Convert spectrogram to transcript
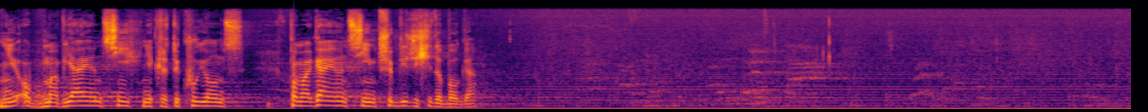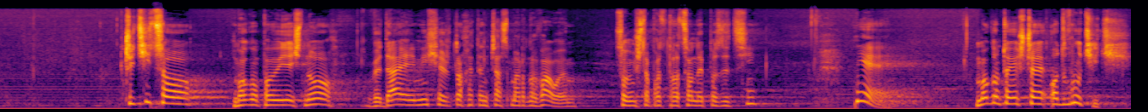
nie obmawiając ich, nie krytykując, pomagając im przybliżyć się do Boga? Czy ci, co mogą powiedzieć, no, wydaje mi się, że trochę ten czas marnowałem, są już na potraconej pozycji? Nie. Mogą to jeszcze odwrócić.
